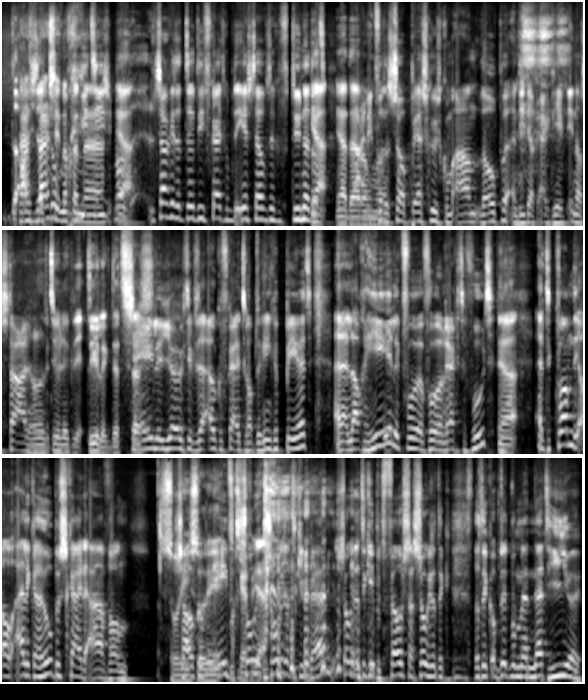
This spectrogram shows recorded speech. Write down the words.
Daar- Als je daar dat zit nog een, kritisch... eh, want Zag je dat ook die trap op de eerste helft tegen Fortuna? Dat, Ja, ja, daarom, ik vond het eh, zo, Perskuus kwam aanlopen en die dacht echt, die heeft in dat stadion natuurlijk... de- Tuurlijk, dat is... Zijn hele jeugd heeft daar elke vrije trap erin gepeerd. En hij lag heerlijk voor, voor een rechtervoet. Ja. En toen kwam hij al eigenlijk al heel bescheiden aan van... Sorry, zou ik hem sorry. Even, sorry, even- ja. sorry dat ik hier ben. Sorry dat ik hier op het veld sta. Sorry dat ik, dat ik op dit moment net hier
